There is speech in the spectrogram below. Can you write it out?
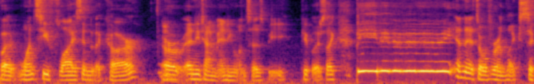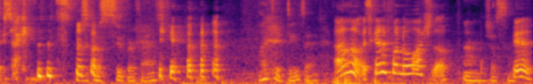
but once he flies into the car, or anytime anyone says B, people are just like B, B, B, B, B, B, and then it's over in like six seconds. This goes super fast. yeah. Why'd they do that? I don't know. It's kind of fun to watch though. Oh, interesting. Yeah.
